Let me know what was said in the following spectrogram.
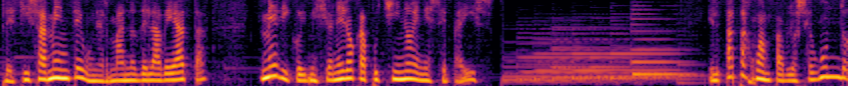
precisamente un hermano de la Beata, médico y misionero capuchino en ese país. El Papa Juan Pablo II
